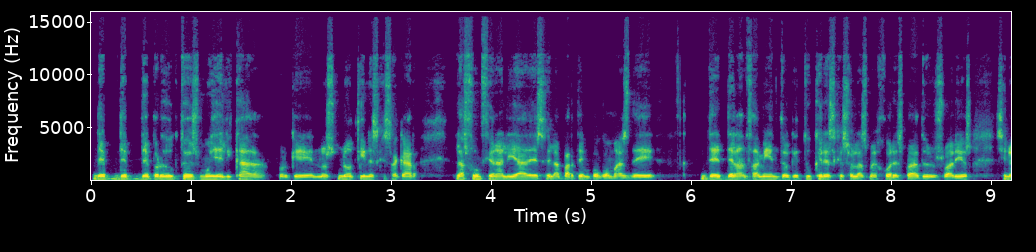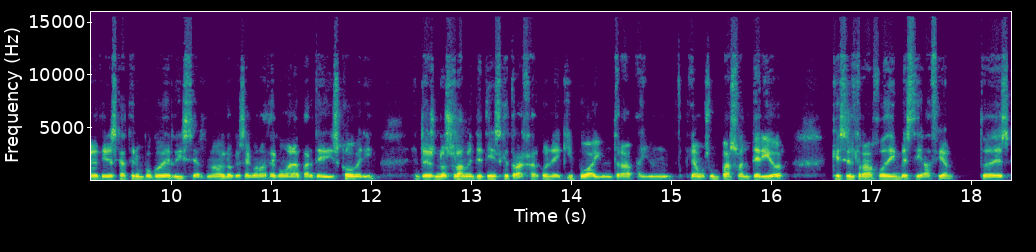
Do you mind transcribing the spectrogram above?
de, producto es muy delicada porque no, tienes que sacar las funcionalidades en la parte un poco más de, lanzamiento que tú crees que son las mejores para tus usuarios, sino que tienes que hacer un poco de research, ¿no? lo que se conoce como la parte de discovery. Entonces, no solamente tienes que trabajar con el equipo, hay un, hay un, digamos, un paso anterior que es el trabajo de investigación. Entonces,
